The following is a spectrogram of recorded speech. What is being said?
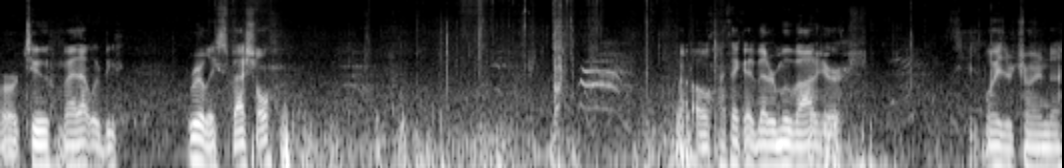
or two. Man, that would be really special. Uh-oh, I think I better move out of here. These boys are trying to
